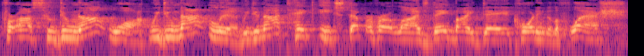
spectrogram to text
for us who do not walk. We do not live. We do not take each step of our lives day by day according to the flesh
